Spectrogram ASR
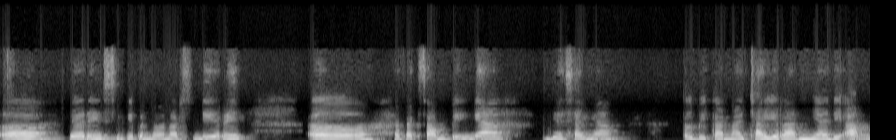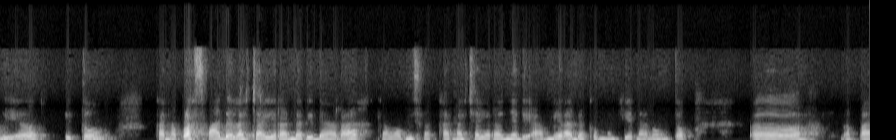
Uh, dari segi pendonor sendiri, uh, efek sampingnya biasanya lebih karena cairannya diambil itu karena plasma adalah cairan dari darah. Kalau misalnya karena cairannya diambil ada kemungkinan untuk uh, apa?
